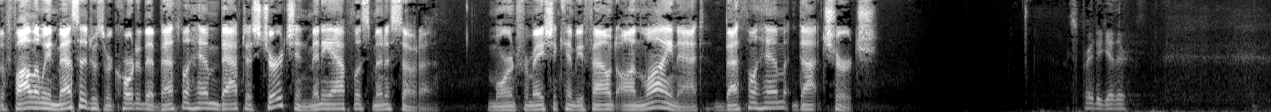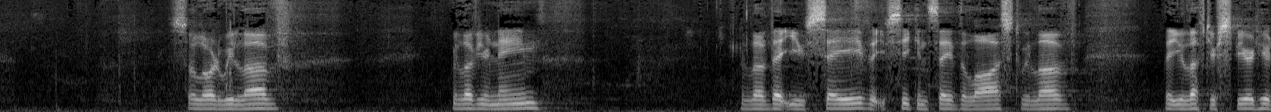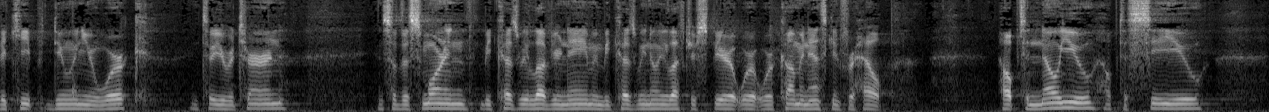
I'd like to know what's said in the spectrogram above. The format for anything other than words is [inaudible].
The following message was recorded at Bethlehem Baptist Church in Minneapolis, Minnesota. More information can be found online at bethlehem.church. Let's pray together. So, Lord, we love we love your name. We love that you save, that you seek and save the lost. We love that you left your spirit here to keep doing your work until you return. And so this morning, because we love your name and because we know you left your spirit, we're, we're coming asking for help. Help to know you, help to see you,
